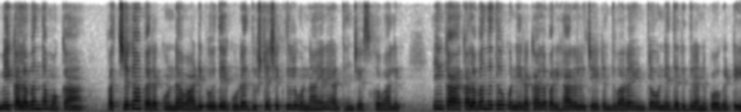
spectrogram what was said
మీ కలబంద మొక్క పచ్చగా పెరగకుండా వాడిపోతే కూడా దుష్టశక్తులు ఉన్నాయని అర్థం చేసుకోవాలి. ఇంకా కలబందతో కొన్ని రకాల పరిహారాలు చేయటం ద్వారా ఇంట్లో ఉండే దరిద్రాన్ని పోగొట్టి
